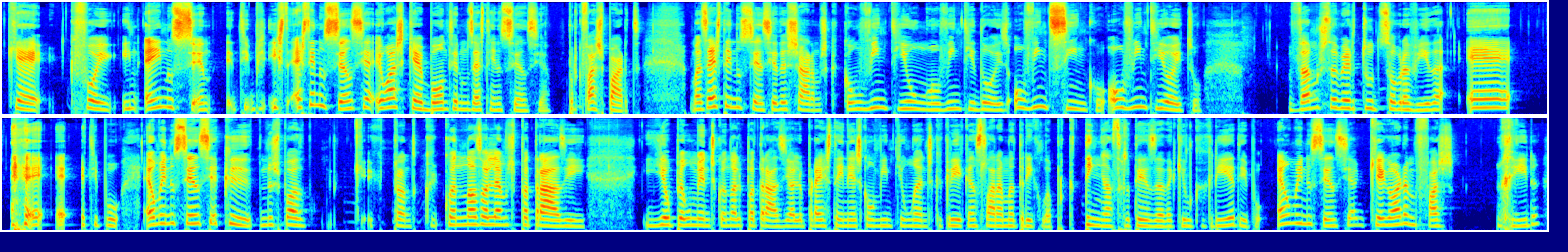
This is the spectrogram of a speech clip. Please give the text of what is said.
que é que foi a inocência. Tipo, esta inocência, eu acho que é bom termos esta inocência, porque faz parte. Mas esta inocência de acharmos que com 21 ou 22 ou 25 ou 28 vamos saber tudo sobre a vida é, é, é, é tipo, é uma inocência que nos pode que, pronto, que quando nós olhamos para trás e, e eu, pelo menos, quando olho para trás e olho para esta Inês com 21 anos que queria cancelar a matrícula porque tinha a certeza daquilo que queria, tipo, é uma inocência que agora me faz rir,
